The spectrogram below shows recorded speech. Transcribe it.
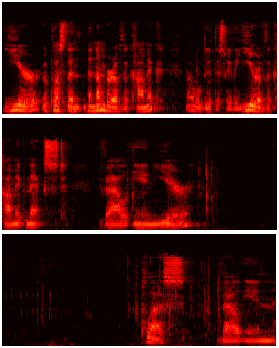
year, uh, plus the, the number of the comic. Well, we'll do it this way, the year of the comic next, val in year, plus val in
